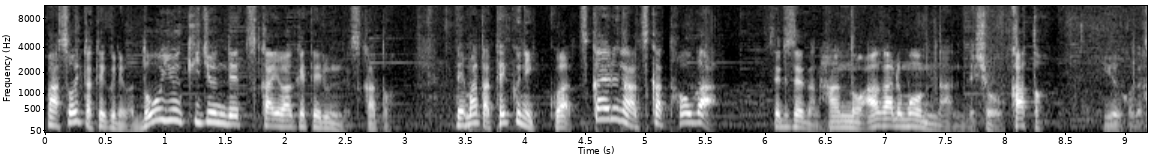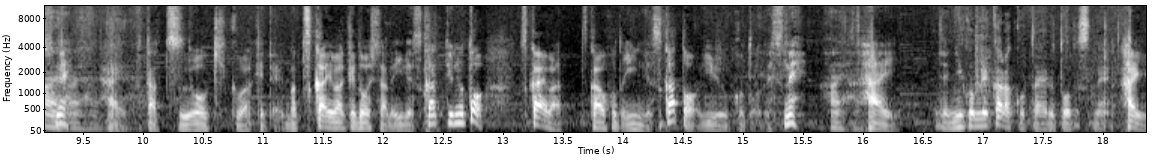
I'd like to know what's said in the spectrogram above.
まあ、そういったテクニックはどういう基準で使い分けてるんですかと。でまたテクニックは使えるなら使った方がセールスレーターの反応上がるもんなんでしょうかということですね、はいはい2つ大きく分けて、まあ、使い分けどうしたらいいですかっていうのと使えば使うほどいいんですかということですね。はい、はい。はい、じゃあ2個目から答えるとですね、はい。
